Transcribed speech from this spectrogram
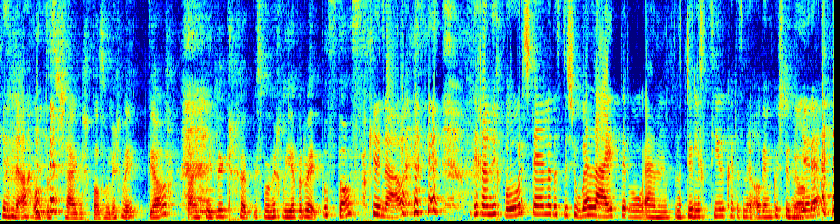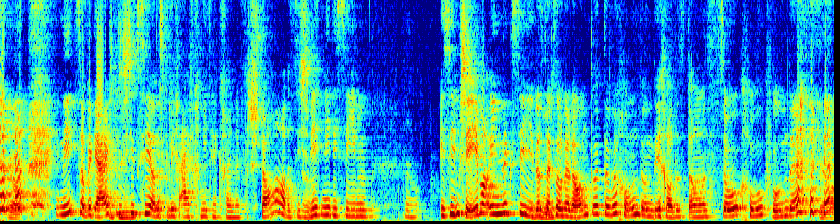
Genau. Und das ist eigentlich das, was ich will, ja. Das ist eigentlich nicht wirklich etwas, was ich lieber will als das. Genau. Und ich kann mir vorstellen, dass der Schulleiter, der ähm, natürlich das Ziel hatte, dass wir alle studieren ja. ja. nicht so begeistert mhm. war oder es vielleicht einfach nicht können verstehen konnte. Es war ja. nicht in seinem, ja. in seinem Schema drin, gewesen, dass mhm. er so eine Antwort bekommt. Und ich habe das damals so cool gefunden. Ja.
